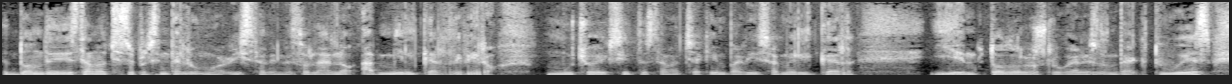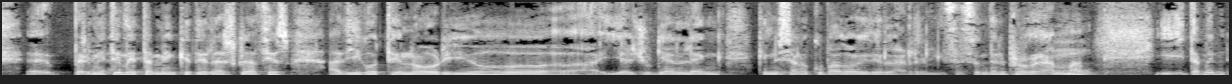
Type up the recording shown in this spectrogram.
donde esta noche se presenta el humorista venezolano Amílcar Rivero. Mucho éxito esta noche aquí en París, Amílcar, y en todos los lugares donde actúes. Eh, permíteme también que dé las gracias a Diego Tenorio y a Julián Leng, quienes han ocupado hoy de la realización del programa. Y también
